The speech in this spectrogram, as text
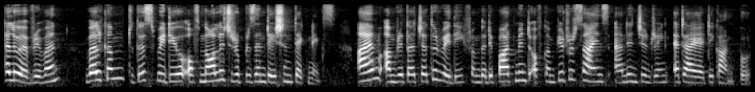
Hello everyone, welcome to this video of Knowledge Representation Techniques. I am Amrita Chaturvedi from the Department of Computer Science and Engineering at IIT Kanpur.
